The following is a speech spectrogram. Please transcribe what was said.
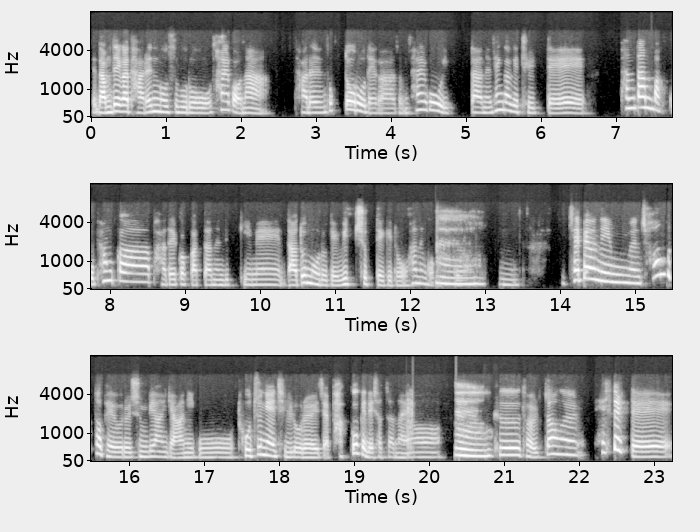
남들과 다른 모습으로 살거나 다른 속도로 내가 좀 살고 있 다는 생각이 들 때 판단받고 평가받을 것 같다는 느낌에 나도 모르게 위축되기도 하는 것 같고요. 네, 음, 최 배우님은 처음부터 배우를 준비한 게 아니고 도중에 진로를 이제 바꾸게 되셨잖아요. 네. 그 결정을 했을 때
